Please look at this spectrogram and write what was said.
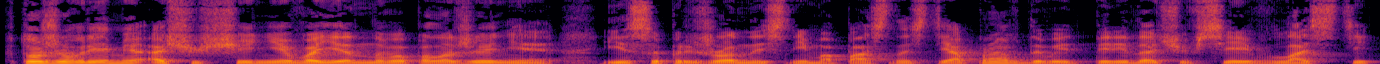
В то же время ощущение военного положения и сопряженной с ним опасности оправдывает передачу всей власти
